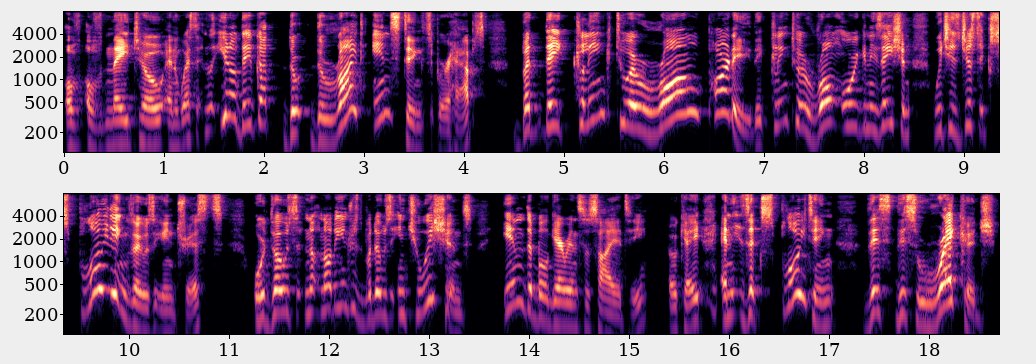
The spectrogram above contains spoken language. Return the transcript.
of, of NATO and West. You know, they've got the, the right instincts, perhaps, but they cling to a wrong party. They cling to a wrong organization, which is just exploiting those interests or those, not, not interests, but those intuitions in the Bulgarian society, okay, and is exploiting this, this wreckage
